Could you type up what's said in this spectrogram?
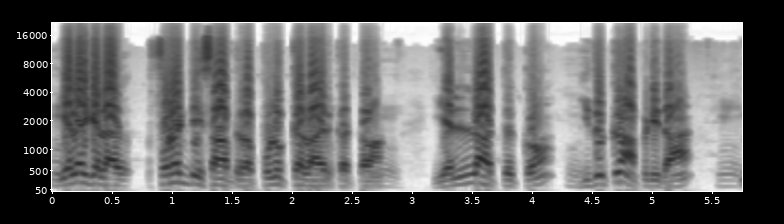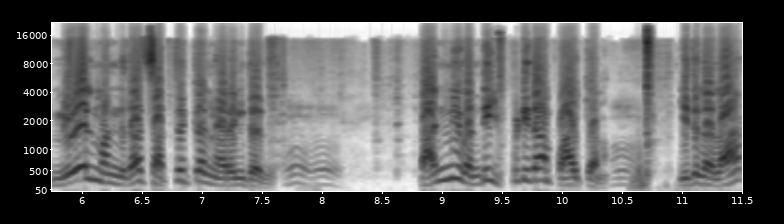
இலைகளை சுரண்டி சாப்பிடுற புழுக்களா இருக்கட்டும் எல்லாத்துக்கும் இதுக்கும் அப்படிதான். மேல் மண்ணு தான் சத்துக்கள் நிறைந்தது. தண்ணி வந்து இப்படிதான் பாய்க்கணும். இதுலலாம்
